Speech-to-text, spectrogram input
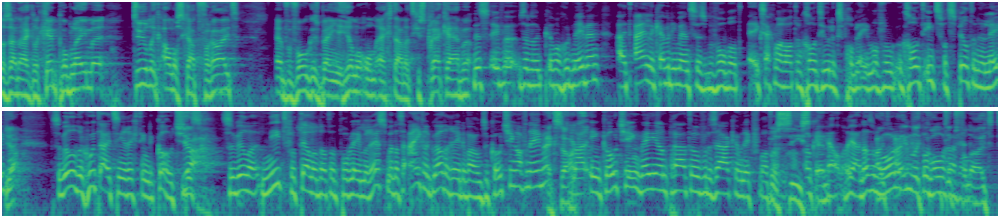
er zijn eigenlijk geen problemen. Tuurlijk, alles gaat vooruit. En vervolgens ben je heel onecht aan het gesprek hebben. Dus even, zodat ik er wel goed mee ben. Uiteindelijk hebben die mensen dus bijvoorbeeld, ik zeg maar wat, een groot huwelijksprobleem. Of een, een groot iets wat speelt in hun leven. Ja. Ze willen er goed uitzien richting de coach. Ja. Dus ze willen niet vertellen dat het probleem er is. Maar dat is eigenlijk wel de reden waarom ze coaching afnemen. Exact. Maar in coaching ben je aan het praten over de zaken en ik voor wat Precies. Oké, helder. Ja, dat is een Uiteindelijk komt het vanuit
